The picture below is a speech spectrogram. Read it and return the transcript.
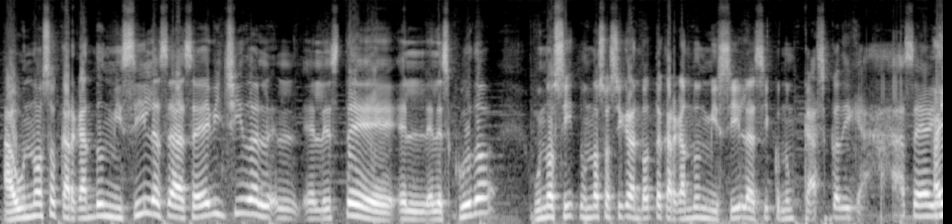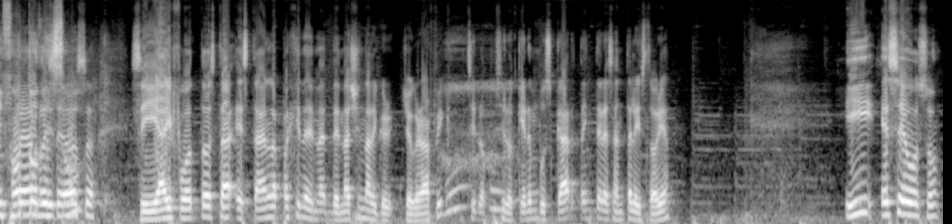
a un oso cargando un misil. O sea, se ve bien chido el, el- el, este, el, el escudo. Un, osi- un oso así grandote cargando un misil así con un casco. Diga, ah, se ¿Hay foto de eso? oso. Sí, hay foto. Está, está en la página de, Na- de National Ge- Geographic. Si, lo, si lo quieren buscar, está interesante la historia. Y ese oso,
